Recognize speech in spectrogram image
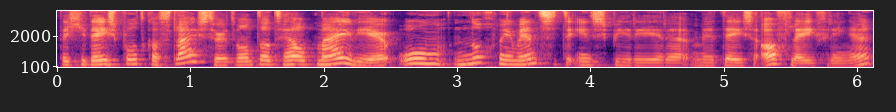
dat je deze podcast luistert. Want dat helpt mij weer om nog meer mensen te inspireren met deze afleveringen.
